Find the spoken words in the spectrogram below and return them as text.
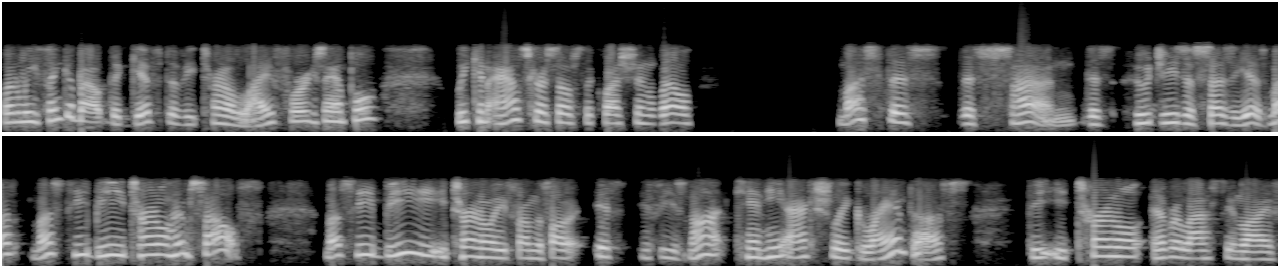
when we think about the gift of eternal life, for example, we can ask ourselves the question: Well, must this this Son, this who Jesus says he is, must must he be eternal himself? Must he be eternally from the Father? If if he's not, can he actually grant us the eternal, everlasting life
